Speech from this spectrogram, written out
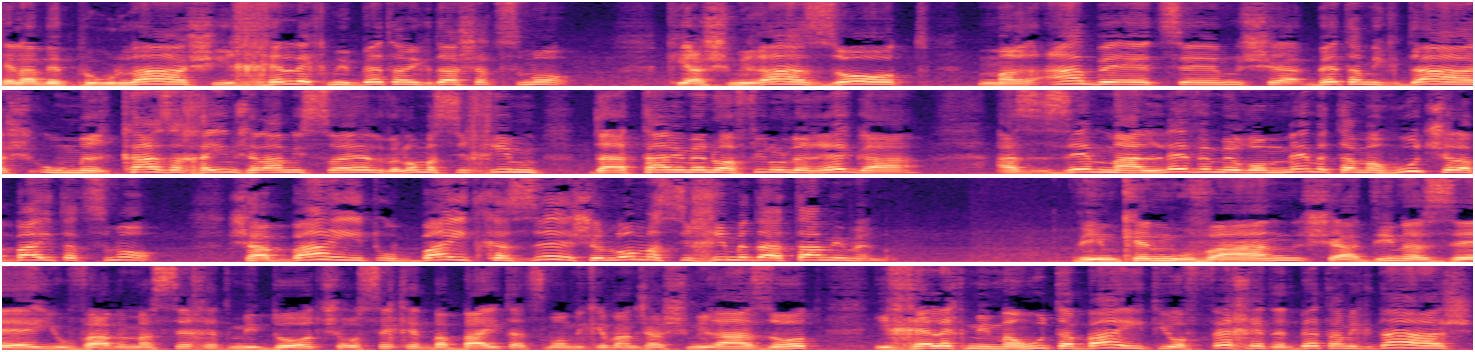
אלא בפעולה שהיא חלק מבית המקדש עצמו. כי השמירה הזאת מראה בעצם שבית המקדש הוא מרכז החיים של עם ישראל ולא מסיחים דעתם ממנו אפילו לרגע, אז זה מעלה ומרומם את המהות של הבית עצמו. שהבית הוא בית כזה שלא מסיחים את דעתם ממנו. ואם כן מובן שהדין הזה יובא במסכת מידות שעוסקת בבית עצמו, מכיוון שהשמירה הזאת היא חלק ממהות הבית, היא הופכת את בית המקדש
